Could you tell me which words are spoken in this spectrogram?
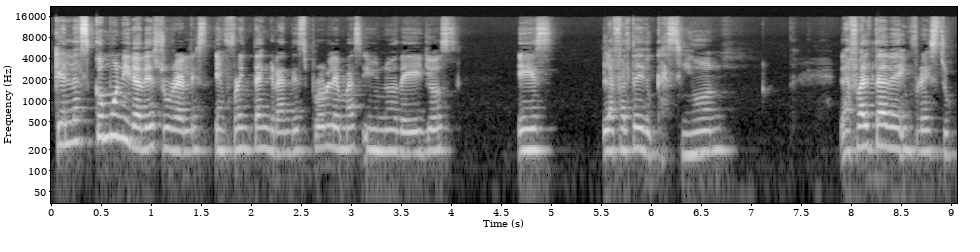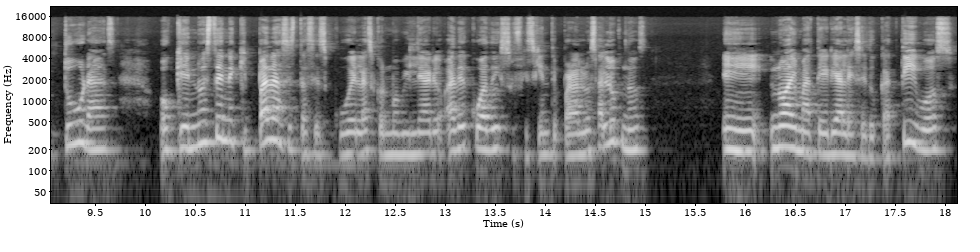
que las comunidades rurales enfrentan grandes problemas y uno de ellos es la falta de educación, la falta de infraestructuras o que no estén equipadas estas escuelas con mobiliario adecuado y suficiente para los alumnos. Eh, no hay materiales educativos,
